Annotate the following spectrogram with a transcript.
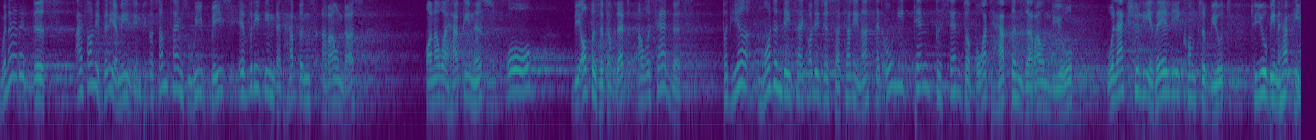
When I read this, I found it very amazing because sometimes we base everything that happens around us on our happiness or the opposite of that, our sadness. But here, modern day psychologists are telling us that only 10% of what happens around you will actually really contribute to you being happy.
